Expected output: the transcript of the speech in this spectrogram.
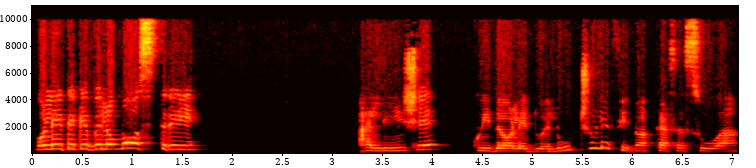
Volete che ve lo mostri? Alice guidò le due lucciole fino a casa sua,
